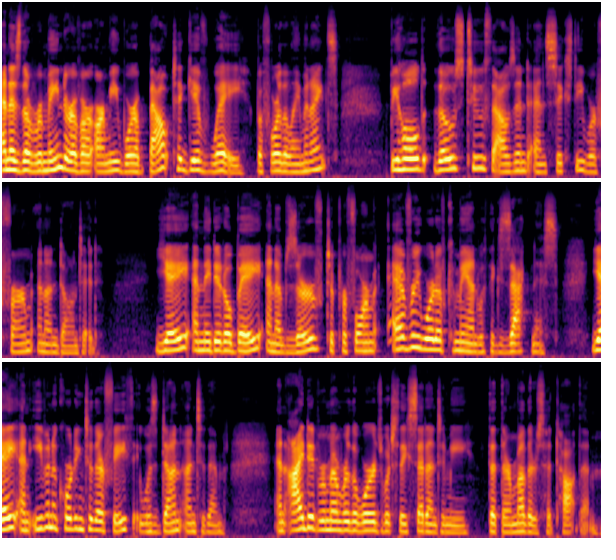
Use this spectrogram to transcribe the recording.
And as the remainder of our army were about to give way before the Lamanites, Behold, those two thousand and sixty were firm and undaunted. Yea, and they did obey and observe to perform every word of command with exactness. Yea, and even according to their faith it was done unto them. And I did remember the words which they said unto me, that their mothers had taught them.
